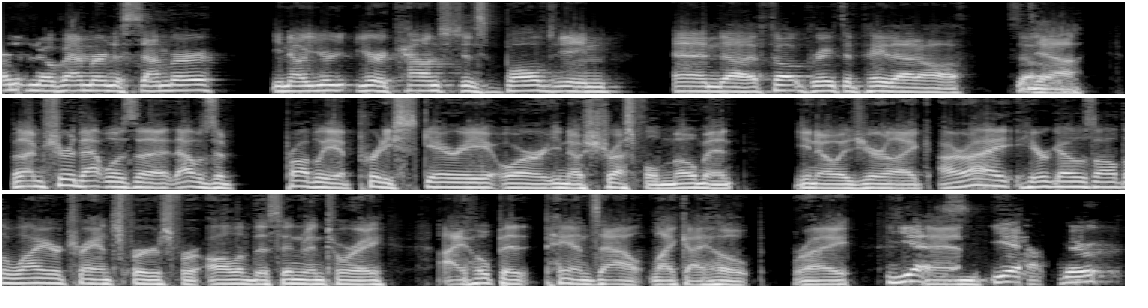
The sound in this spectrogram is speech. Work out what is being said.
end of November and December, you know, your your accounts just bulging and uh, it felt great to pay that off. So yeah, but I'm sure that was a that was a probably a pretty scary or you know stressful moment. You know, as you're like, all right, here goes all the wire transfers for all of this inventory. I hope it pans out like I hope, right? Yes. And, yeah. There.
